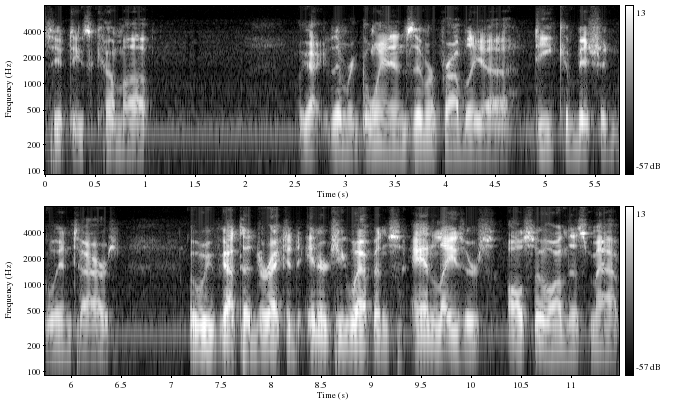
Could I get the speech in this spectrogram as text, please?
See if these come up. We got them are GWENs. Them are probably uh, decommissioned GWEN tires. But we've got the directed energy weapons and lasers also on this map.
